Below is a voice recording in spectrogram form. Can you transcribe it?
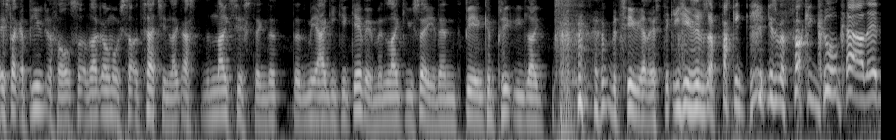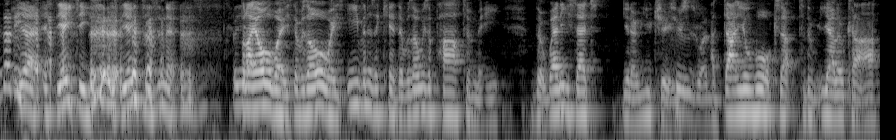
It's, like a beautiful sort of like almost sort of touching. Like that's the nicest thing that, that Miyagi could give him, and like you say, then being completely like materialistic, he gives him a fucking gives him a fucking cool car. Then, doesn't he? Yeah, it's the 80s. It's the 80s, isn't it? But, I always, there was always, even as a kid, there was always a part of me that when he said, you know, you choose, Choose one. and Daniel walks up to the yellow car,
